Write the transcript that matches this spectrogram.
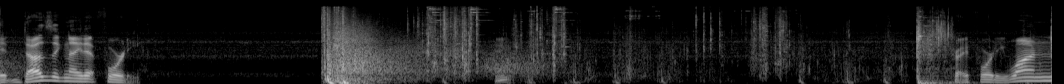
It does ignite at 40. Okay. Try 41.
